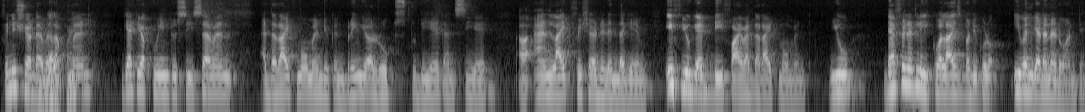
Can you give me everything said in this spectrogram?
finish your development, get your queen to c7. At the right moment, you can bring your rooks to d8 and c8. Uh, and like Fischer did in the game, if you get d5 at the right moment, you definitely equalize, but you could even get an advantage.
